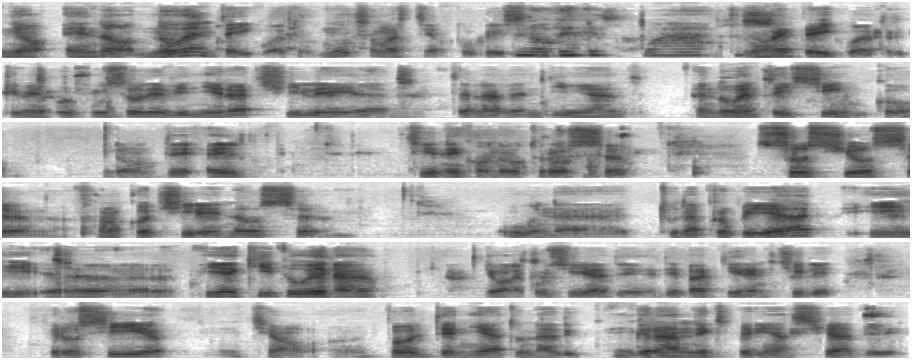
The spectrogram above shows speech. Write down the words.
no, eh, no, 94, mucho más tiempo que eso. 94. 94, que me propuso de venir a Chile en, en la vendimia en 95, donde él tiene con otros uh, socios uh, franco-chilenos uh, una, una, propiedad y, y aquí tuve la, la posibilidad de, de, partir en Chile. Pero sí, Paul tenía una gran experiencia de,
